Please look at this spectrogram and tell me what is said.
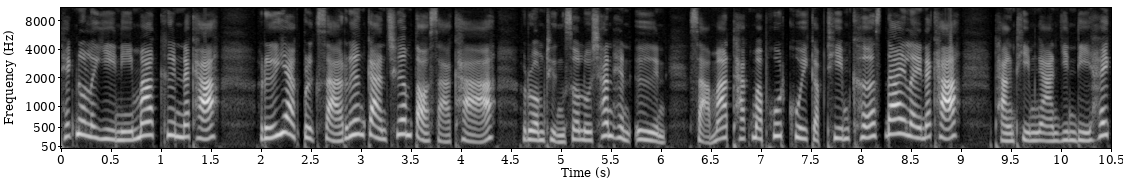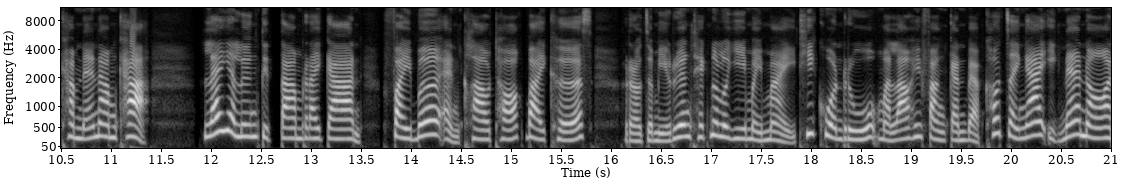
เทคโนโลยีนี้มากขึ้นนะคะ หรืออยากปรึกษาเรื่องการเชื่อมต่อสาขา รวมถึงโซลูชันอื่นๆ สามารถทักมาพูดคุยกับทีม Curse ได้เลยนะคะ ทางทีมงานยินดีให้คำแนะนำค่ะ และอย่าลืมติดตามรายการ Fiber and Cloud Talk by Curse เราจะมีเรื่องเทคโนโลยีใหม่ๆ ที่ควรรู้มาเล่าให้ฟังกันแบบเข้าใจง่ายอีกแน่นอน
